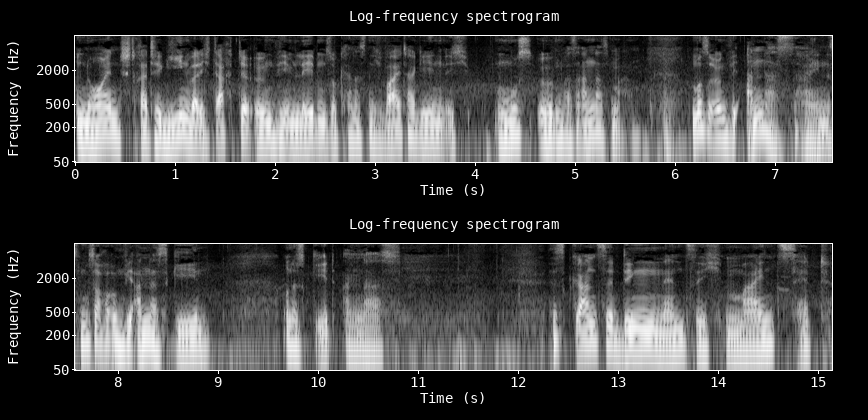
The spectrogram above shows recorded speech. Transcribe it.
neuen Strategien, weil ich dachte, irgendwie im Leben, so kann es nicht weitergehen. Ich muss irgendwas anders machen. Es muss irgendwie anders sein. Es muss auch irgendwie anders gehen. Und es geht anders. Das ganze Ding nennt sich Mindset.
